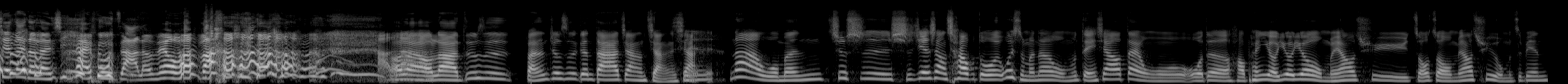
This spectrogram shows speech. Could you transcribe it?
现在的人心太复杂了，没有办法。好啦好啦，就是反正就是跟大家这样讲一下。那我们就是时间上差不多，为什么呢？我们等一下要带我我的好朋友佑佑，我们要去走走，我们要去我们这边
